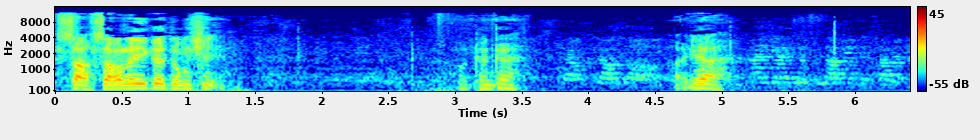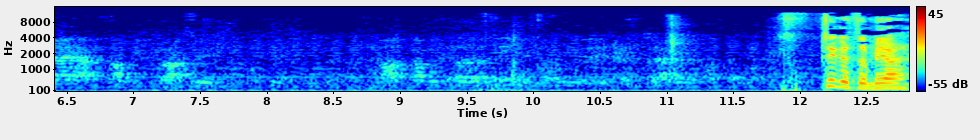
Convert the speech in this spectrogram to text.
少少了一个东西，我看看，哎呀，这个怎么样？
